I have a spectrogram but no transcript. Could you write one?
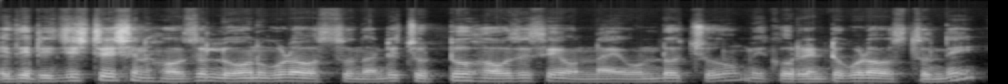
ఇది రిజిస్ట్రేషన్ హౌస్ లోన్ కూడా వస్తుందండి. చుట్టూ హౌసెసే ఉన్నాయి. ఉండొచ్చు మీకు రెంట్ కూడా వస్తుంది.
